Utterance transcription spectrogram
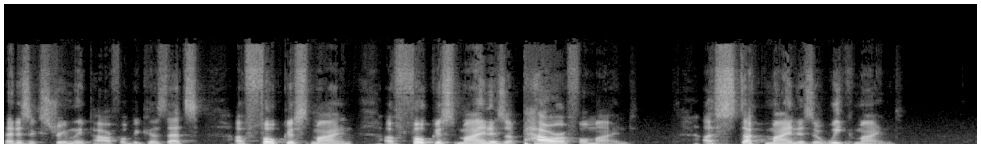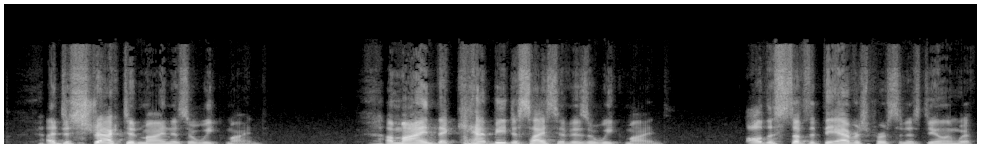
that is extremely powerful because that's a focused mind. A focused mind is a powerful mind. A stuck mind is a weak mind. A distracted mind is a weak mind. A mind that can't be decisive is a weak mind. All the stuff that the average person is dealing with.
